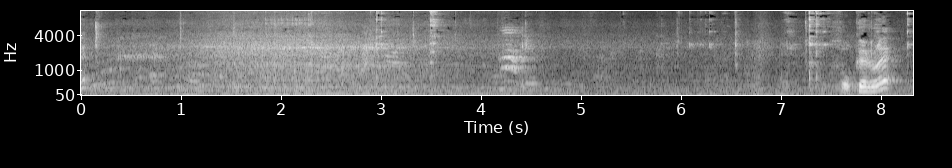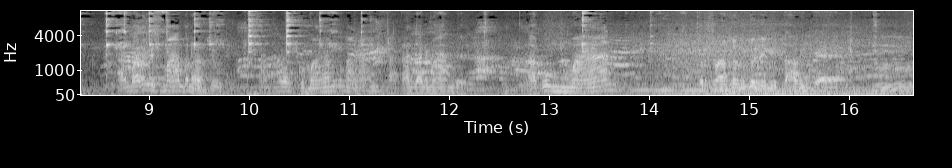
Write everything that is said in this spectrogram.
Sugar lek. Amar wis manten aduh. Aku mangan ku mangan, tak kancani mangan wis. Aku mangan terus langsung gue ngitawi kae. Hmm.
